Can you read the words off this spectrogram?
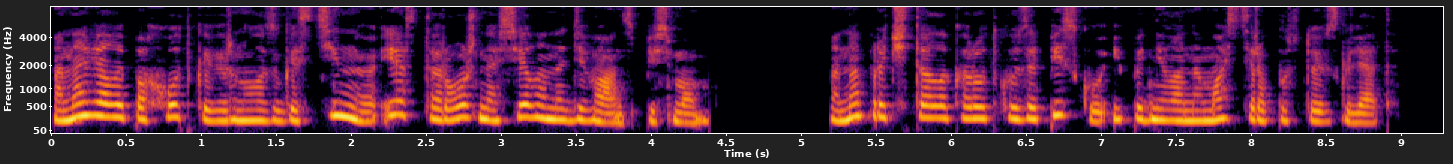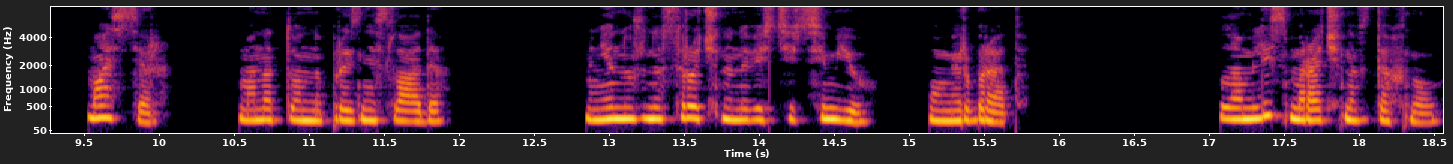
Она вялой походкой вернулась в гостиную и осторожно села на диван с письмом. Она прочитала короткую записку и подняла на мастера пустой взгляд. «Мастер», — монотонно произнесла Ада, — «мне нужно срочно навестить семью. Умер брат». Ламлис мрачно вздохнул.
